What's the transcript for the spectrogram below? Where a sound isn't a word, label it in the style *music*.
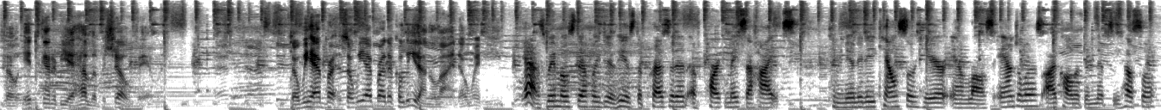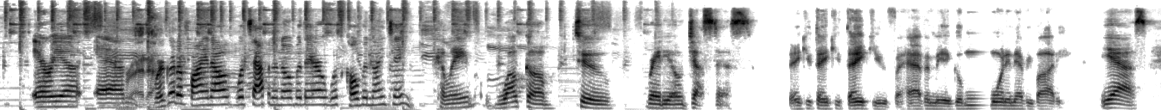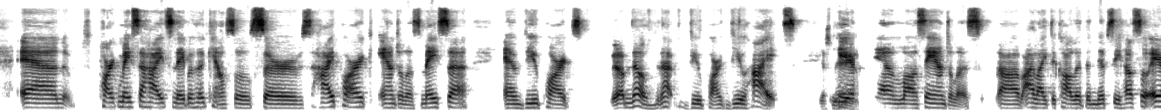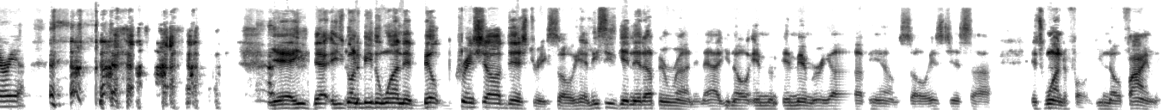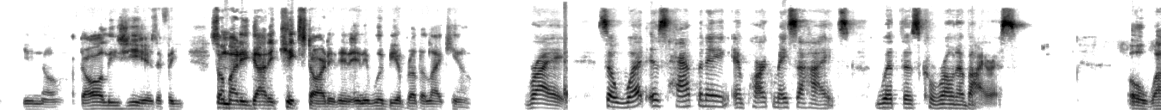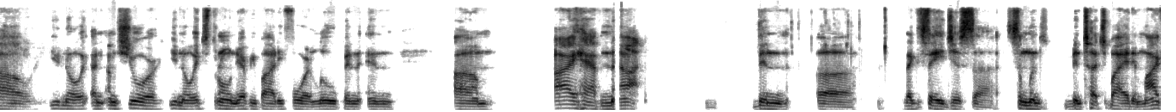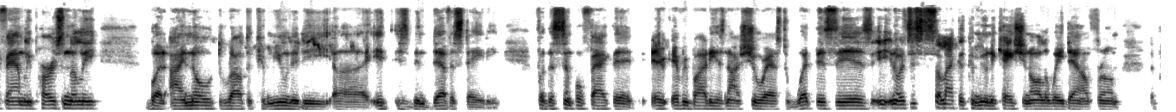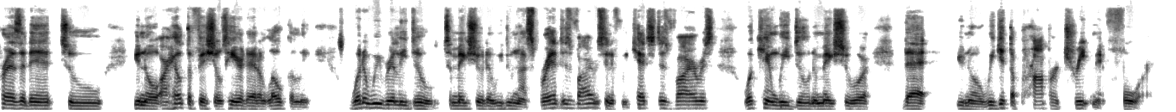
So it's going to be a hell of a show, family. So we have bro- so we have brother Khalid on the line, don't we? Yes, we most definitely do. He is the president of Park Mesa Heights Community Council here in Los Angeles. I call it the Nipsey Hussle area. And Right we're going to find out what's happening over there with COVID 19. Kaleem, welcome to Radio Justice. Thank you, thank you, thank you for having me, and good morning, everybody. Yes. And Park Mesa Heights Neighborhood Council serves Hyde Park, Angeles Mesa, and View Parks. Um, no, not View Park, View Heights. Yes, here in Los Angeles. Uh, I like to call it the Nipsey Hussle area. *laughs* yeah, he's de- he's going to be the one that built Crenshaw District, so yeah, at least he's getting it up and running. Uh, you know, in in memory of, of him. So it's just uh, it's wonderful. You know, finally, you know, after all these years, if he, somebody got it kickstarted, and, and it would be a brother like him. Right. So, what is happening in Park Mesa Heights with this coronavirus? Oh wow, you know, and I'm sure you know it's thrown everybody for a loop, and and um, I have not been uh, like to say just uh, someone's been touched by it in my family personally, but I know throughout the community uh, it has been devastating for the simple fact that everybody is not sure as to what this is. You know, it's just a lack of communication all the way down from the president to you know our health officials here that are locally what do we really do to make sure that we do not spread this virus and if we catch this virus what can we do to make sure that you know we get the proper treatment for it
